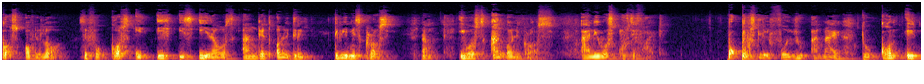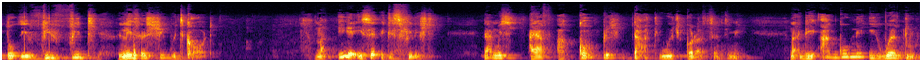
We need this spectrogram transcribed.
curse of the law. Say, for curse is, is he that was angered on the tree. Tree means cross. Now, he was hung on the cross and he was crucified. purposely for you and I to come into a vivid relationship with God. Now, here he said it is finished. That means I have accomplished that which God has sent me. Now, the agony he went through,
